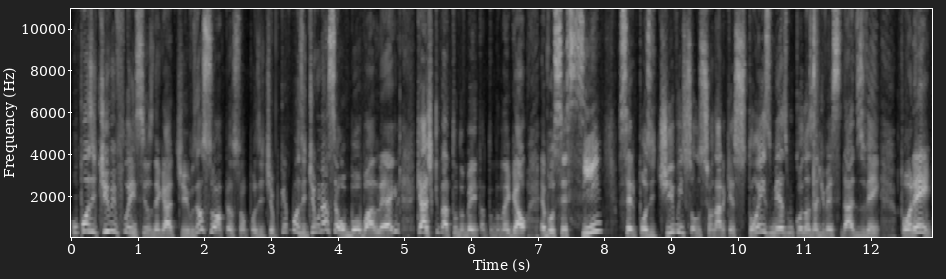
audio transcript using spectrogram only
Um positivo influencia os negativos. Eu sou uma pessoa positiva, porque positivo não é ser o bobo alegre que acha que tá tudo bem, tá tudo legal. É você sim ser positivo em solucionar questões mesmo quando as adversidades vêm. Porém,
